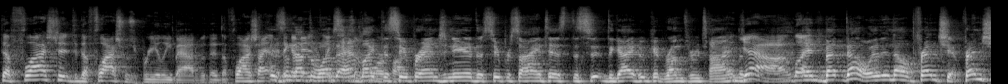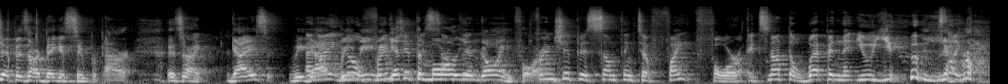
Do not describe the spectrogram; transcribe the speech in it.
The Flash, the Flash was really bad with it. The Flash, I, I Isn't think I that made the one that had like the five. super engineer, the super scientist, the su- the guy who could run through time? Yeah, like and but no, no, friendship. Friendship is our biggest superpower. It's like, guys, we got I- we, no, we, we get the moral you're going for. Friendship is something to fight for. It's not the weapon that you use. Yeah, like right.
